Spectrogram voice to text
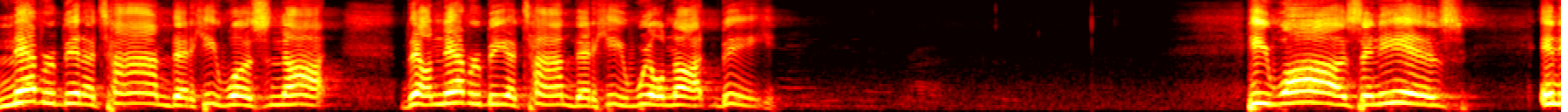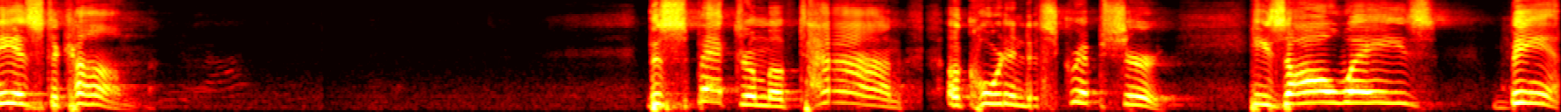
Never been a time that He was not. There'll never be a time that He will not be. He was and is and is to come. The spectrum of time, according to Scripture, He's always been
